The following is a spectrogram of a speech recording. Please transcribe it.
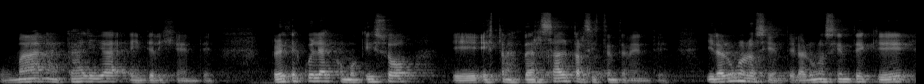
humana, cálida e inteligente. Pero esta escuela es como que eso eh, es transversal persistentemente. Y el alumno lo siente, el alumno siente que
